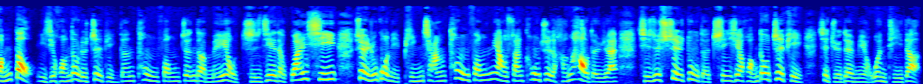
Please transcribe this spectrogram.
黄豆以及黄豆的制品跟痛风真的没有直接的关系，所以如果你平常痛风尿酸控制很好的人，其实适度的吃一些黄豆制品是绝对没有问题的。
